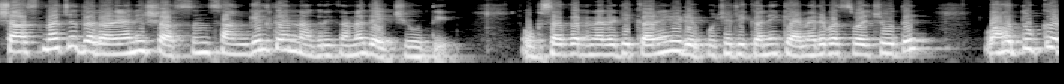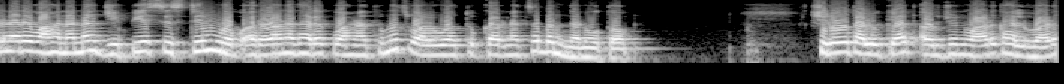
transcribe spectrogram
शासनाच्या दराने आणि शासन सांगेल त्या नागरिकांना द्यायची होती. उपसा करणाऱ्या ठिकाणी डेपोच्या ठिकाणी कॅमेरे बसवायचे होते. वाहतूक करणाऱ्या वाहनांना जीपीएस सिस्टीम व परवानाधारक वाहनातूनच वाळू वाहतूक करण्याचं बंधन होतं. शिरोळ तालुक्यात अर्जुनवाड घालवाड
